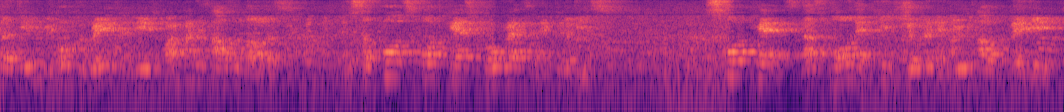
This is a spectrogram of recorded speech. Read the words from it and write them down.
2013, we hope to raise at least $100,000 to support Sport Cares programs and activities. Sport Cares does more than teach children and youth how to play games.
